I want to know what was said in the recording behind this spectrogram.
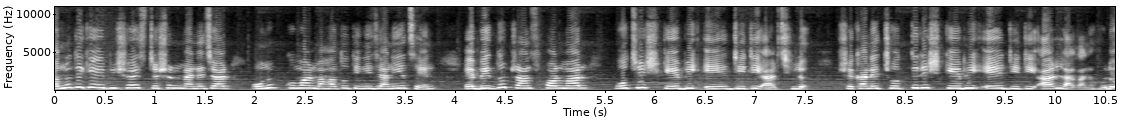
অন্যদিকে এই বিষয়ে স্টেশন ম্যানেজার অনুপ কুমার মাহাতো তিনি জানিয়েছেন এই বিদ্যুৎ ট্রান্সফর্মার পঁচিশ কেভি এ ডিটিআর ছিল। সেখানে ছত্রিশ কেভি এ ডিটিআর লাগানো হলো।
